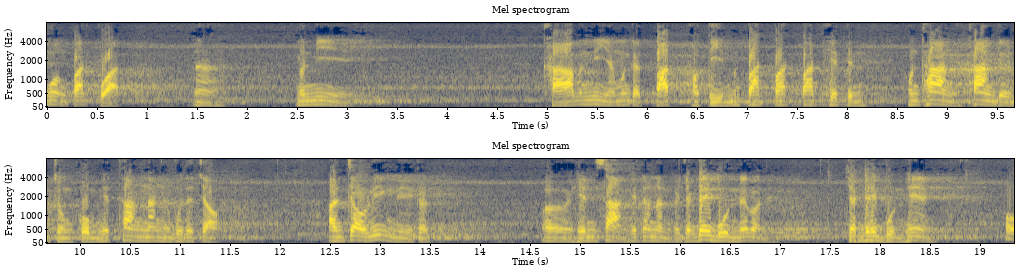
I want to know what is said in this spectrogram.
ง่วงปัดกวาดอ่ามันมี ขามันมีอย่างมันก็ปัดเอาตีนมันปัดปัดปัดเฮ็ดเป็นหนทางทางเดินจงกรมเฮ็ดทางนั่งของพุทธเจ้า อันเจ้าลิงนี่ก็ เออ เห็นสร้างเฮ็ดนั่นนั่นก็อยากได้บุญได้บ่เนี่ยอยากได้บุญแห้ง โอ้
